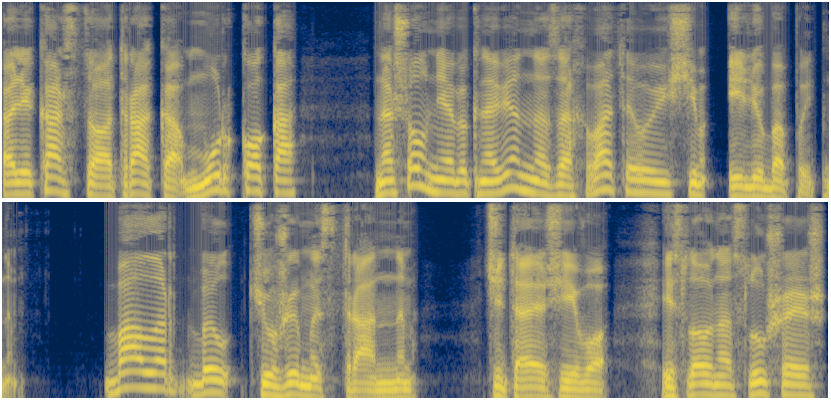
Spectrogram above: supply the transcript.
а лекарство от рака Муркока нашел необыкновенно захватывающим и любопытным. Баллард был чужим и странным. Читаешь его и словно слушаешь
